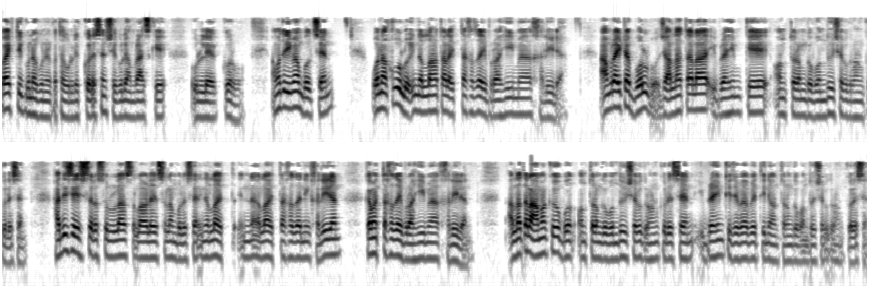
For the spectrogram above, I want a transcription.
কয়েকটি গুণাগুণের কথা উল্লেখ করেছেন, সেগুলো আমরা আজকে উল্লেখ করব। আমাদের ইমাম বলছেন ওনাকুল ইন আল্লাহ তালা ইত্তাখাজা ইব্রাহিমা খালিলা। আমরা এটা বলব যে আল্লাহ তালা ইব্রাহিমকে অন্তরঙ্গ বন্ধু হিসেবে গ্রহণ করেছেন। হাদিসে রসুল্লাহ সাল্লাম বলেছেন ইন্নআল্লাহ ইত্তাখাজানি খালিলান কামাত্তাখাজা ইব্রাহিমা খালিলান। আল্লাহ তালা আমাকেও অন্তরঙ্গ বন্ধু হিসেবে গ্রহণ করেছেন। ইব্রাহিমকে যেভাবে তিনি অন্তরঙ্গ বন্ধু হিসেবে গ্রহণ করেছেন।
